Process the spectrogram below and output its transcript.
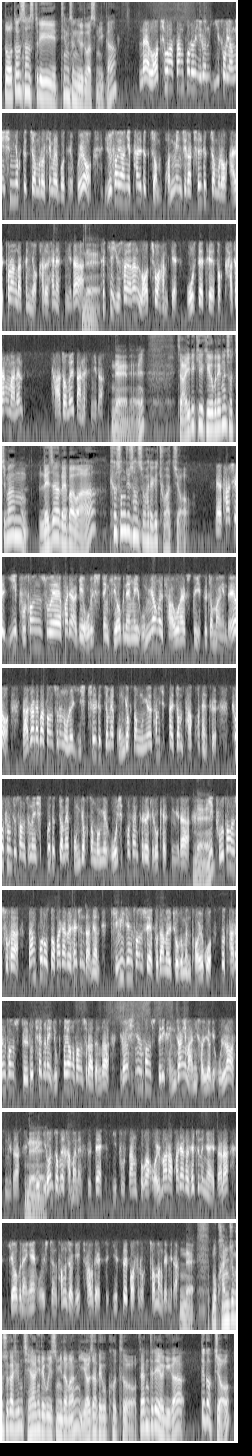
또 어떤 선수들이 팀 승리를 도왔습니까? 네, 러츠와 쌍포를 이룬 이소영이 16득점으로 힘을 보탰고요. 유서연이 8득점, 권민지가 7득점으로 알토란 같은 역할을 해냈습니다. 네. 특히 유서연은 러츠와 함께 5세트에서 가장 많은 4점을 따냈습니다. 네네. 자, IBK 기업은행은 졌지만 레자 레바와 표성주 선수 활약이 좋았죠. 네, 사실 이 두 선수의 활약이 올 시즌 기업은행의 운명을 좌우할 수도 있을 전망인데요. 라자레바 선수는 오늘 27득점의 공격 성공률 38.4%, 표승주 선수는 19득점의 공격 성공률 50%를 기록했습니다. 네. 이두 선수가 땅포로서 활약을 해준다면 김희진 선수의 부담을 조금은 덜고 또 다른 선수들도 최근에 육서영 선수라든가 이런 신인 선수들이 굉장히 많이 전력이 올라왔습니다. 네. 이런 점을 감안했을 때 이 두 쌍포가 얼마나 활약을 해주느냐에 따라 기업은행의 올 시즌 성적 이 좌우될 수 있을 것으로 전망됩니다. 네, 뭐 관중수가 지금 제한이 되고 있습니다만 여자 배구 코트 팬들의 열기가 뜨겁죠.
